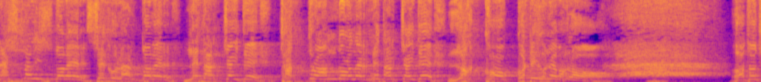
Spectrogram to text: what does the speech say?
ন্যাশনালিস্ট দলের সেকুলার দলের নেতার চাইতে, ছাত্র আন্দোলনের নেতার চাইতে লক্ষ কোটি গুণে ভালো। অথচ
